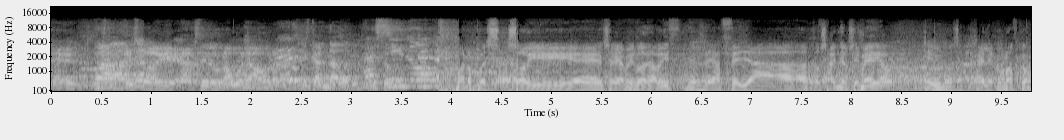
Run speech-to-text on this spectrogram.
Eh, estoy, ha sido una buena obra. Encantado. Ha sido. Bueno, pues soy, eh, soy amigo de David desde hace ya dos años y medio, que vivo en Shanghai, le conozco.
